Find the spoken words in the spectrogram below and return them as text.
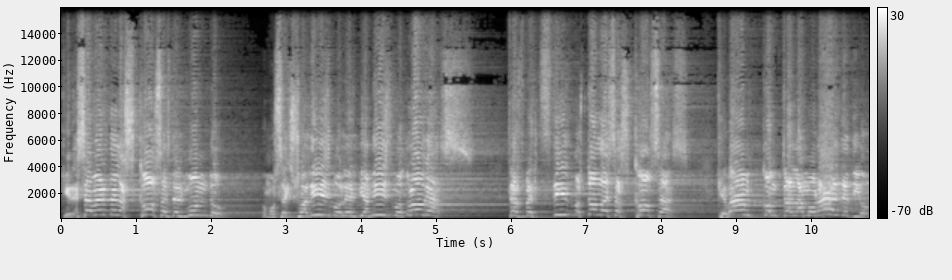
Quiere saber de las cosas del mundo. Homosexualismo, lesbianismo, drogas, transvestismo, todas esas cosas que van contra la moral de Dios.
